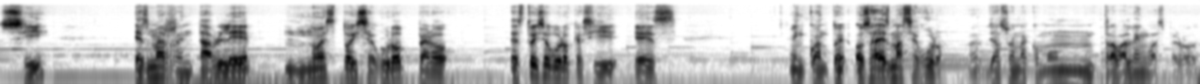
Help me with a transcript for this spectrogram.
sí. Es más rentable, no estoy seguro, pero estoy seguro que sí es en cuanto, o sea, es más seguro. Ya suena como un trabalenguas, pero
